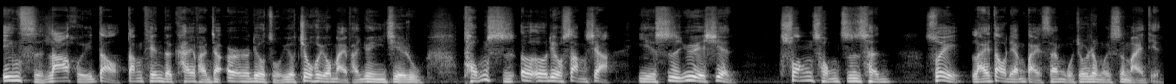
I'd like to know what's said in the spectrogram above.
因此拉回到当天的开盘价二二六左右，就会有买盘愿意介入。同时二二六上下也是月线双重支撑，所以来到两百三，我就认为是买点。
